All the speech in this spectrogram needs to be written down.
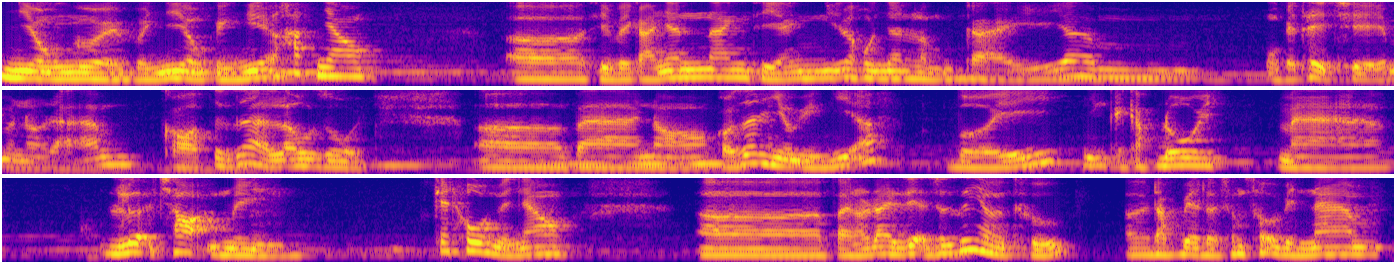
nhiều người với nhiều cái nghĩa khác nhau. Uh, thì với cá nhân anh thì anh nghĩ là hôn nhân là một cái um, một cái thể chế mà nó đã có từ rất là lâu rồi. Uh, và nó có rất là nhiều ý nghĩa với những cái cặp đôi mà lựa chọn mình kết hôn với nhau. Uh, và nó đại diện cho rất nhiều thứ. Uh, đặc biệt là trong xã hội Việt Nam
